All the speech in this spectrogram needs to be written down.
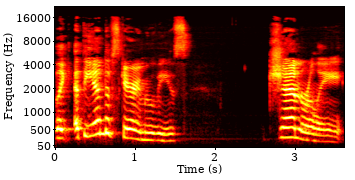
like at the end of scary movies generally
